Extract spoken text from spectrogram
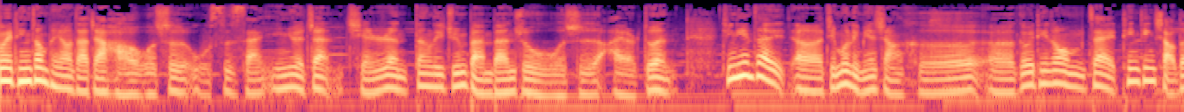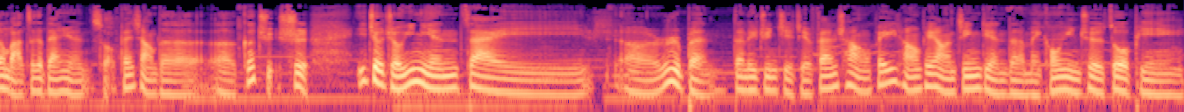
各位听众朋友，大家好，我是五四三音乐站前任邓丽君版班主，我是艾尔顿。今天在呃节目里面，想和呃各位听众在听听小邓把这个单元所分享的呃歌曲，是一九九一年在呃日本邓丽君姐姐翻唱非常非常经典的美空云雀作品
